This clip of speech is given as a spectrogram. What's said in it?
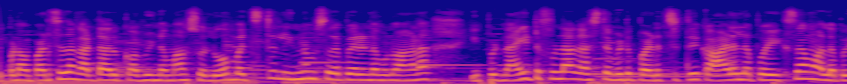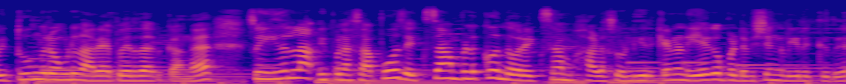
இப்போ நம்ம படித்ததான் கரெக்டாக இருக்கும் அப்படின்ற மாதிரி சொல்லுவோம். பட் ஸ்டில் இன்னும் சில பேர் என்ன பண்ணுவாங்கன்னா இப்போ நைட்டு ஃபுல்லாக கஷ்டப்பட்டு படிச்சுட்டு காலையில் போய் எக்ஸாம் ஹாலில் போய் தூங்குறவங்களும் நிறைய பேர் தான் இருக்காங்க. ஸோ இதெல்லாம் இப்போ நான் சப்போஸ் எக்ஸாம்பிளுக்கும் இந்த ஒரு எக்ஸாம் ஹாலை சொல்லியிருக்கேன். ஏகப்பட்ட விஷயங்கள் இருக்குது.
